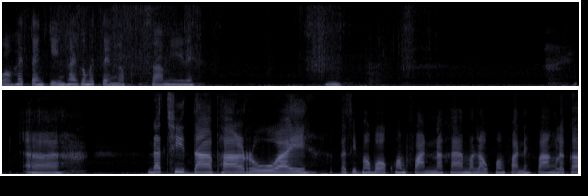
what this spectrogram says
บอกให้แต่งกิ่งให้ก็ไม่แต่งกับสามีเนี่ยอ่า ดัชชีตาพารวยกระสิบมาบอกความฝันนะคะ มาเล่าความฝันให้ฟังแล้วก็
